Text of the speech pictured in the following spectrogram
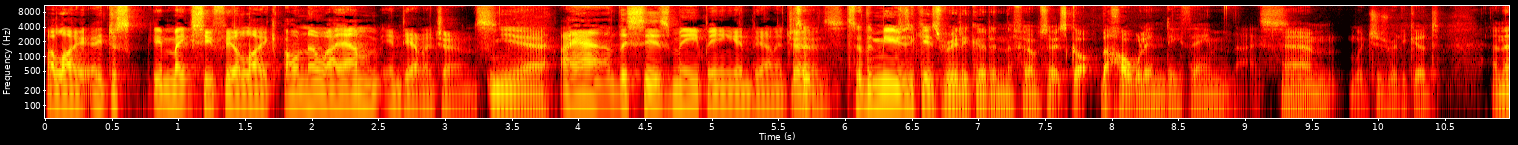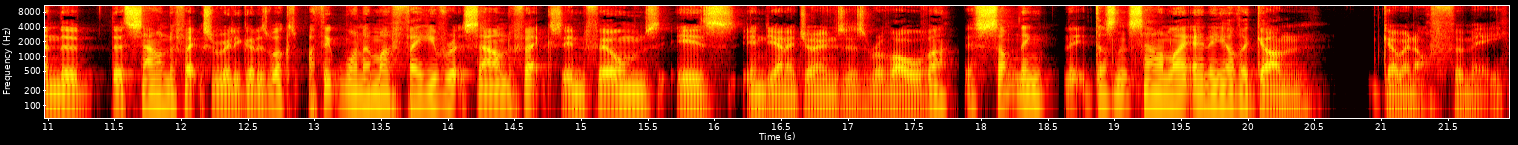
I like it. Just it makes you feel like oh no, I am Indiana Jones. Yeah. I am. This is me being Indiana So, Jones. so the music is really good in the film. So it's got the whole indie theme, Nice. um, which is really good. And then the the sound effects are really good as well. I think one of my favorite sound effects in films is Indiana Jones's revolver. There's something it doesn't sound like any other gun going off for me.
